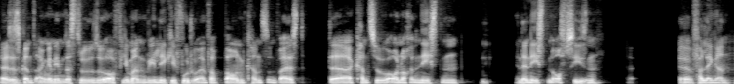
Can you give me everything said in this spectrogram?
Da ist es ganz angenehm, dass du so auf jemanden wie Leki Futu einfach bauen kannst und weißt, da kannst du auch noch im nächsten, in der nächsten Offseason äh, verlängern.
